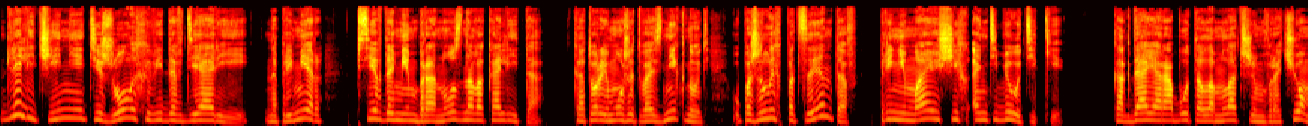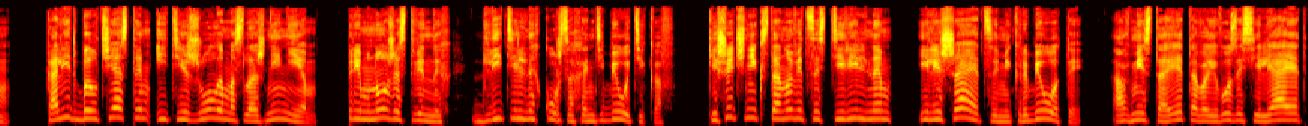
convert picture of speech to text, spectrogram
для лечения тяжелых видов диареи, например, псевдомембранозного колита – который может возникнуть у пожилых пациентов, принимающих антибиотики. Когда я работала младшим врачом, колит был частым и тяжелым осложнением при множественных длительных курсах антибиотиков. Кишечник становится стерильным и лишается микробиоты, а вместо этого его заселяет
